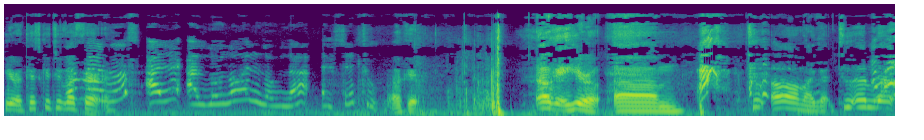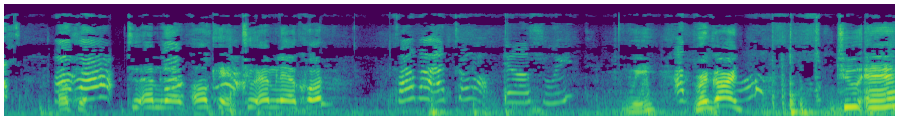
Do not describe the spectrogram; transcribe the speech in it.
Hiro, qu'est-ce que tu vas faire? juste aller à Lola, Lola, et c'est tout. Okay. Okay, Hiro. Um. Tu, oh my God. Tu aimes le. Okay. Tu aimes le. Okay. Tu aimes l'école? Papa, attends. Et ensuite? Oui. Regarde. Tu es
